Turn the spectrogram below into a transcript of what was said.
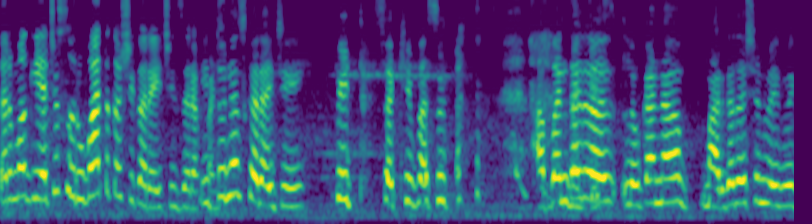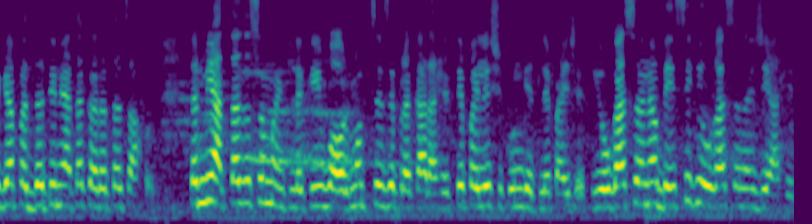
तर मग याची सुरुवात कशी करायची जर इथूनच करायची. फिट सखीपासून. आपण तर लोकांना मार्गदर्शन वेगवेगळ्या पद्धतीने आता करतच आहोत. तर मी आता जसं म्हटलं की वॉर्मअपचे जे प्रकार आहेत ते पहिले शिकून घेतले पाहिजेत. योगासनं बेसिक योगासनं जी आहेत.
